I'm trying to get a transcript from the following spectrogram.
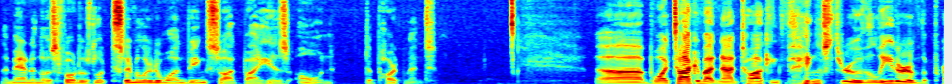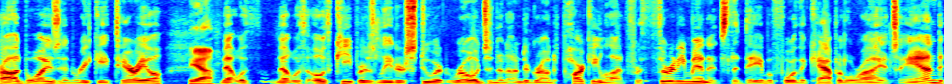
The man in those photos looked similar to one being sought by his own department. Uh, boy, talk about not talking things through. The leader of the Proud Boys, Enrique Tarrio, Yeah. met with met with Oath Keepers leader Stewart Rhodes in an underground parking lot for 30 minutes the day before the Capitol riots, and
